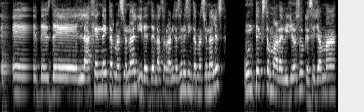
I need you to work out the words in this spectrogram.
eh, desde la agenda internacional y desde las organizaciones internacionales un texto maravilloso que se llama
